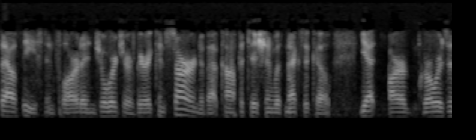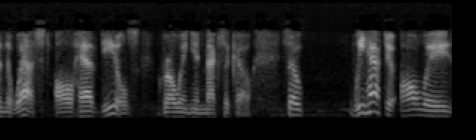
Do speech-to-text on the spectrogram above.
southeast in Florida and Georgia are very concerned about competition with Mexico. Yet our growers in the west all have deals growing in Mexico. So we have to always,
